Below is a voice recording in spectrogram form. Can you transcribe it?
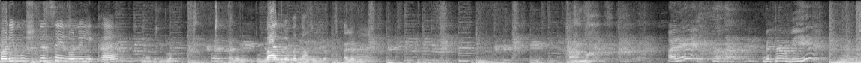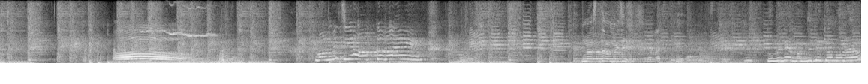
बड़ी मुश्किल से इन्होंने लिखा है। निकलो। बाद में बताऊँ। आई लव यू हाय अम्मा। अरे बेटा वीर मम्मी जी आप कब नमस्ते मम्मी जी। तुम इन्हें मम्मी जी क्यों बोल रहे हो?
